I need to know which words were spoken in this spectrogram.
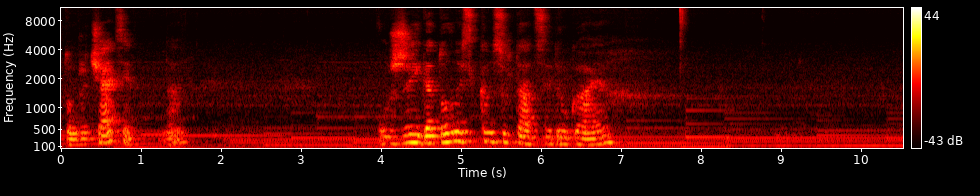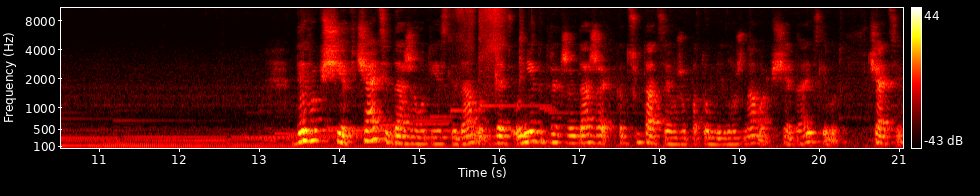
в том же чате, да, уже и готовность к консультации другая. Да и вообще в чате даже, вот если, да, вот взять, у некоторых же даже консультация уже потом не нужна вообще, да, если вот в чате,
